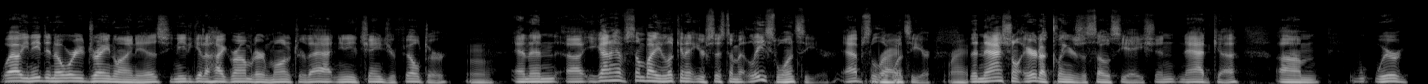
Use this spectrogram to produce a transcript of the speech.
Well, you need to know where your drain line is. You need to get a hygrometer and monitor that, and you need to change your filter. Mm. And then uh, you got to have somebody looking at your system at least once a year. Absolutely Right. once a year. Right. The National Air Duct Cleaners Association, NADCA, um, we're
